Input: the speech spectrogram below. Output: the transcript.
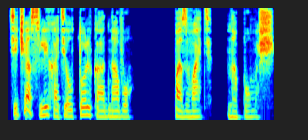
Сейчас Ли хотел только одного — позвать на помощь.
